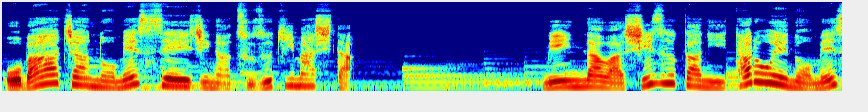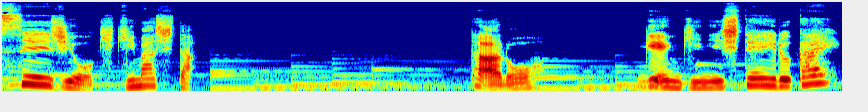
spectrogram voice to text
おばあちゃんのメッセージが続きました。みんなは静かに太郎へのメッセージを聞きました。太郎、元気にしているかい？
